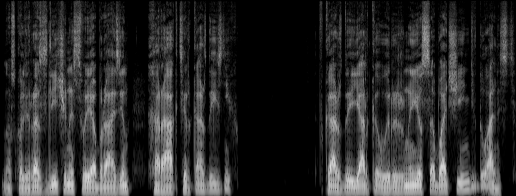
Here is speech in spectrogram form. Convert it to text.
но сколь различен и своеобразен характер каждой из них. В каждой ярко выражена ее собачья индивидуальность.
